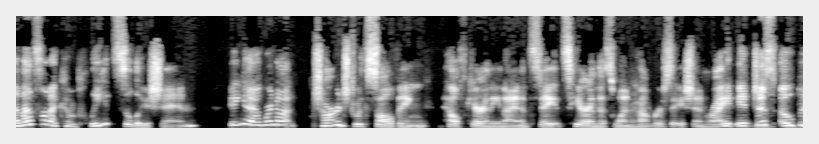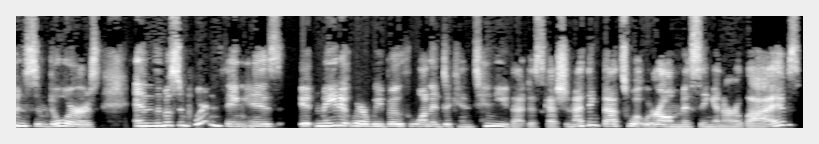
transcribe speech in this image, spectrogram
Now, that's not a complete solution. You know, we're not charged with solving healthcare in the United States here in this one right. conversation, right? It just opened some doors. And the most important thing is it made it where we both wanted to continue that discussion. I think that's what we're all missing in our lives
